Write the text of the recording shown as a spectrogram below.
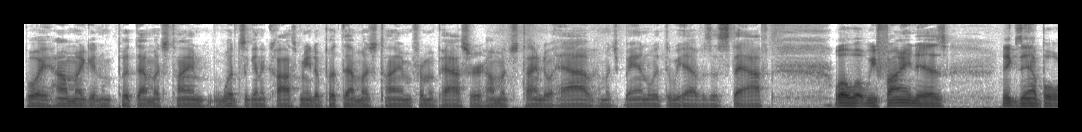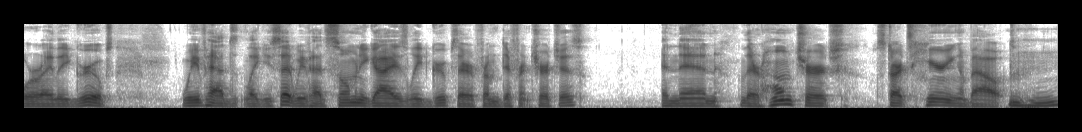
boy, how am I going to put that much time? What's it going to cost me to put that much time from a pastor? How much time do I have? How much bandwidth do we have as a staff? Well, what we find is an example where I lead groups we've had like you said we've had so many guys lead groups there from different churches. And then their home church starts hearing about mm-hmm.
